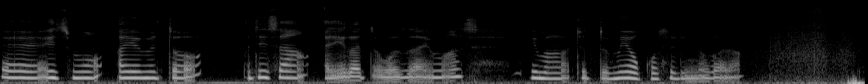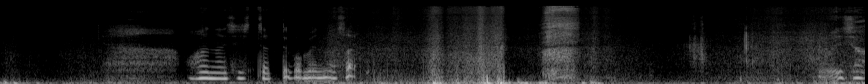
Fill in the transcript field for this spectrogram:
えー、いつも歩むとおじさんありがとうございます。今ちょっと目をこすりながらお話ししちゃってごめんなさい。よいしょ。あ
